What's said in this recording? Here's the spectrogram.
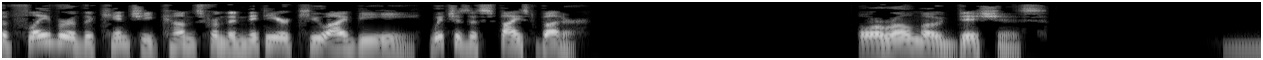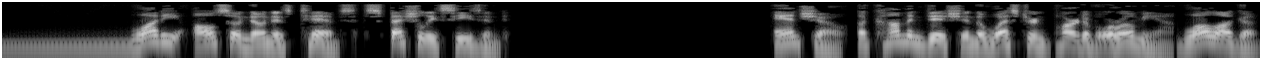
The flavor of the kinche comes from the nitir qibe, which is a spiced butter. Oromo dishes. Wadi, also known as tibs, specially seasoned, Ansho, a common dish in the western part of Oromia, Walaga.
